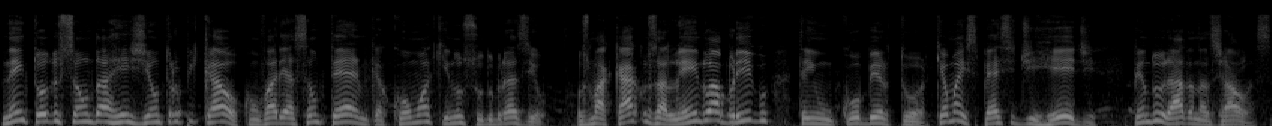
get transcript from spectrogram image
nem todos são da região tropical, com variação térmica, como aqui no sul do Brasil. Os macacos, além do abrigo, têm um cobertor, que é uma espécie de rede pendurada nas jaulas.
